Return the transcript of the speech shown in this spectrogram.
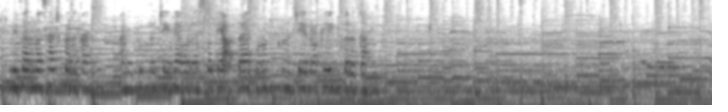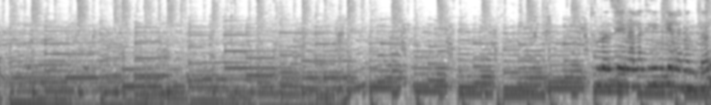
थोडीफार मसाज करत आहे आणि पूर्ण चेहऱ्यावर असं ते अप्लाय करून पूर्ण चेहरा क्लीन करत आहे. थोडं चेहऱ्याला क्लीन केल्यानंतर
